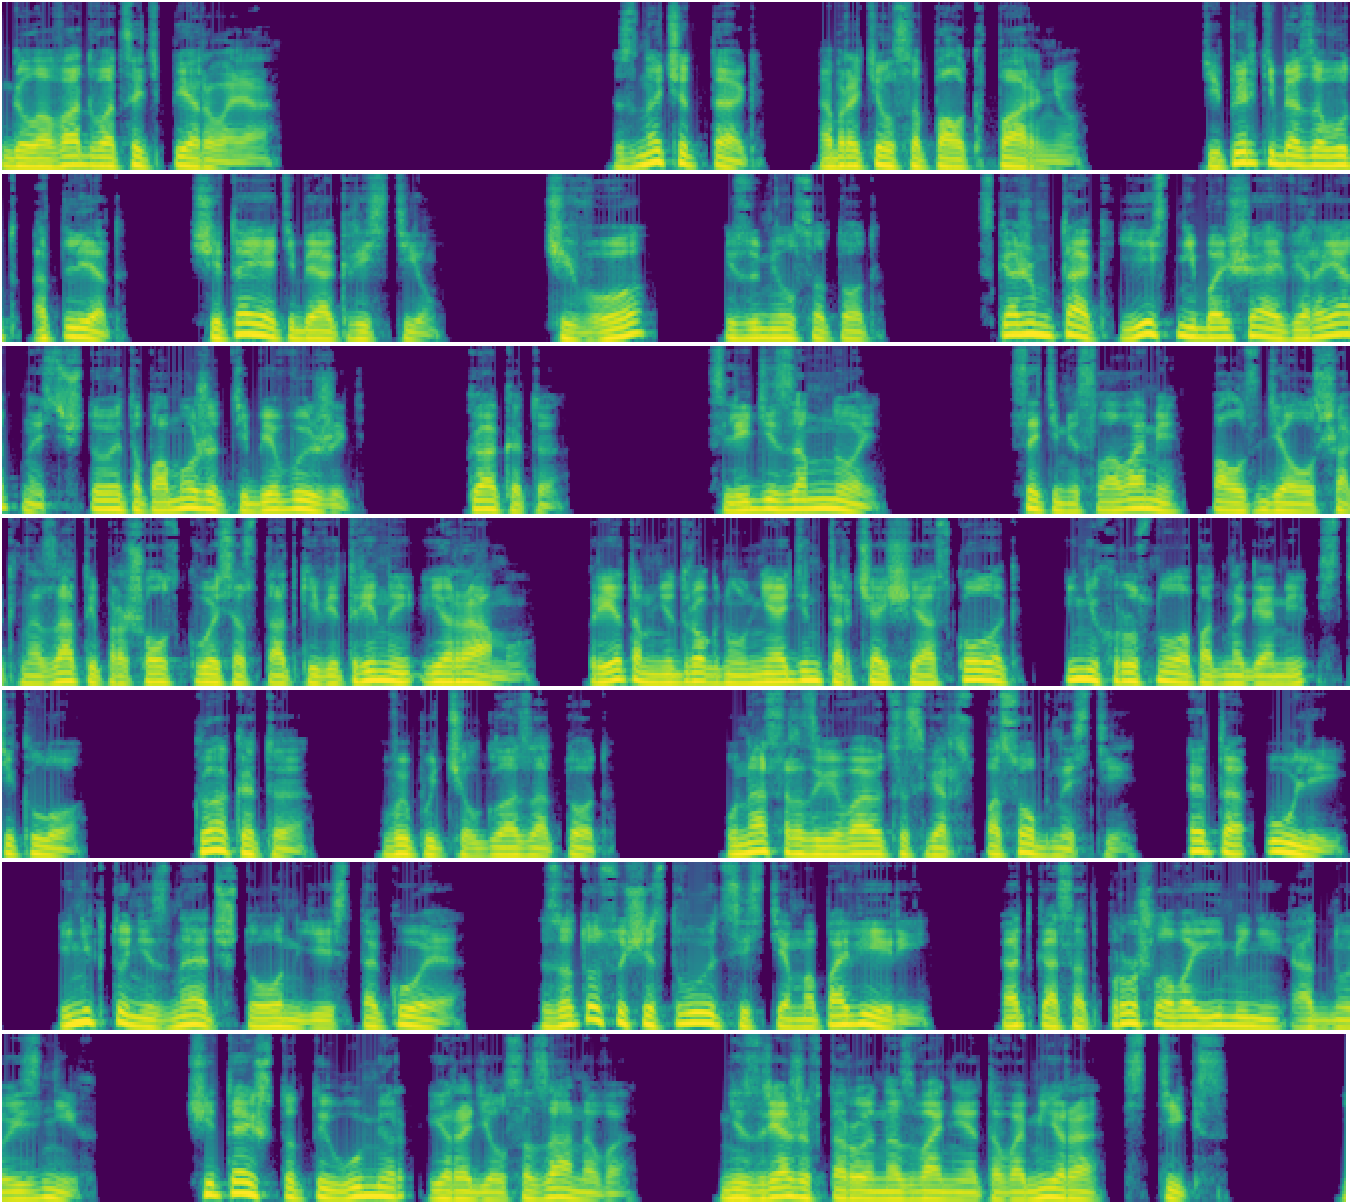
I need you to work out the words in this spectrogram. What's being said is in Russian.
Глава двадцать первая «Значит так», — обратился Пал к парню. «Теперь тебя зовут Атлет. Считай, я тебя окрестил». «Чего?» — изумился тот. «Скажем так, есть небольшая вероятность, что это поможет тебе выжить». «Как это?» «Следи за мной». С этими словами Пал сделал шаг назад и прошел сквозь остатки витрины и раму. При этом не дрогнул ни один торчащий осколок и не хрустнуло под ногами стекло. «Как это?» – выпучил глаза тот. «У нас развиваются сверхспособности. Это улей, и никто не знает, что он есть такое. Зато существует система поверий. Отказ от прошлого имени – одно из них. Считай, что ты умер и родился заново. Не зря же второе название этого мира – Стикс.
